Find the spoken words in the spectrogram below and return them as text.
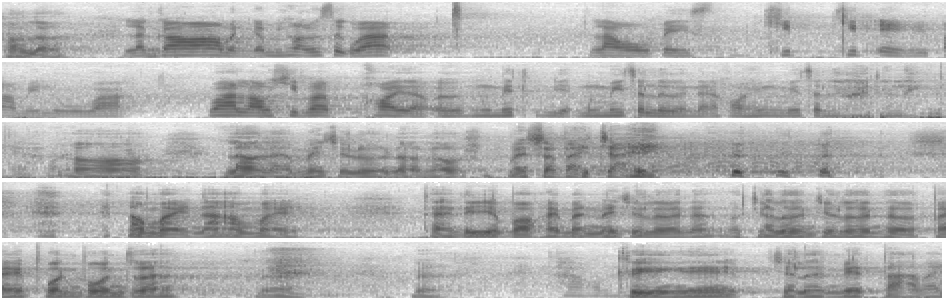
เขาเหรอแล้วก็เหมือนกับมีความรู้สึกว่า เราไปคิดคิดเองหรือเปล่าไม่รู้ว่า ว่าเราคิดว่าคอยแบบเออมึงไม่เดี๋ยวมึงไม่เจริญนะขอให้มึงไม่เจริญอะไรอย่างเงี้ยค่ะอ๋อเราแหละไม่เจริญเราเราไม่สบายใจ เอาใหม่นะเอาใหม่แทนที่จะบอกให้มันไม่เจริญนะบอกเจริญเจริญเถอะไปให้พ้นพ้นซะนะนะค่ะคืออย่างนี้เจริญเมตตาไว้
